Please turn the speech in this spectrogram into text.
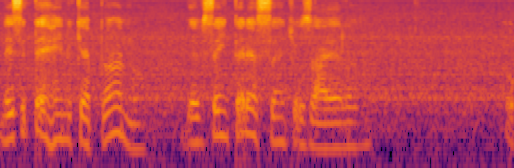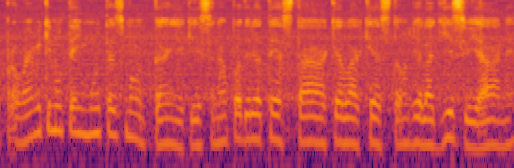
Nesse terreno que é plano, deve ser interessante usar ela. O problema é que não tem muitas montanhas aqui, senão eu poderia testar aquela questão de ela desviar, né?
